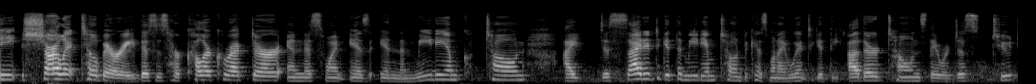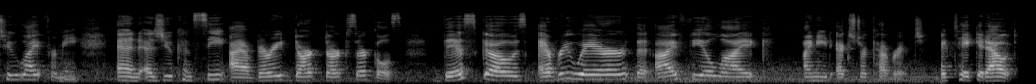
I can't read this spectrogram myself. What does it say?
The charlotte tilbury this is her color corrector and this one is in the medium tone. I decided to get the medium tone because when i went to get the other tones they were just too too light for me. And as you can see i have very dark dark circles. This goes everywhere that i feel like I need extra coverage. I take it out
